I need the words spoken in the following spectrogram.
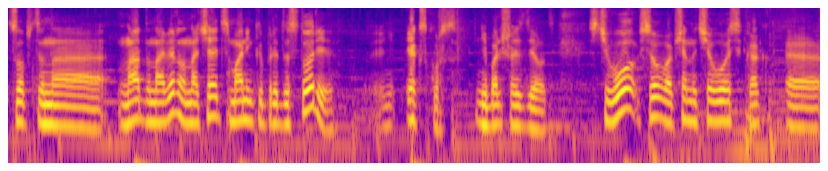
Собственно, надо, наверное, начать с маленькой предыстории, э, экскурс небольшой сделать. С чего все вообще началось, как, э,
